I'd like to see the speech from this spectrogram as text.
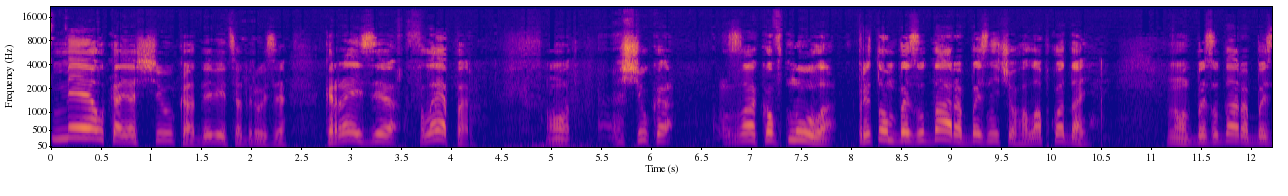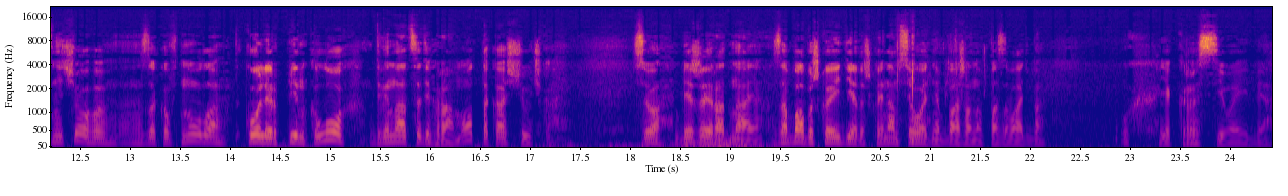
Мелкая щука. Дивіться, друзі. Crazy Flapper. От. Щука заковтнула. Притом без удара, без нічого. Лапку дай. Ну, от, без удара, без нічого е, заковтнула. Колір Pink Log 12 грам. От така щучка. Все, біжи, родная. За бабушкою і дедушкою. Нам сьогодні бажано позвати. Ух, як красиво йде.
